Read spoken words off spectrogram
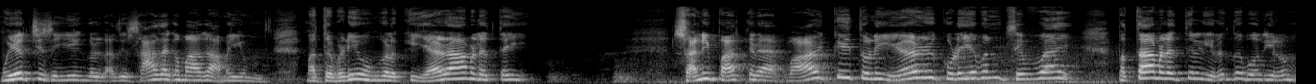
முயற்சி செய்யுங்கள். அது சாதகமாக அமையும். மற்றபடி உங்களுக்கு ஏழாம் இடத்தை சனி பார்க்கிறார். வாழ்க்கை துணை ஏழுக்குடையவன் செவ்வாய். பத்தாம் இடத்தில் இருந்த போதிலும்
